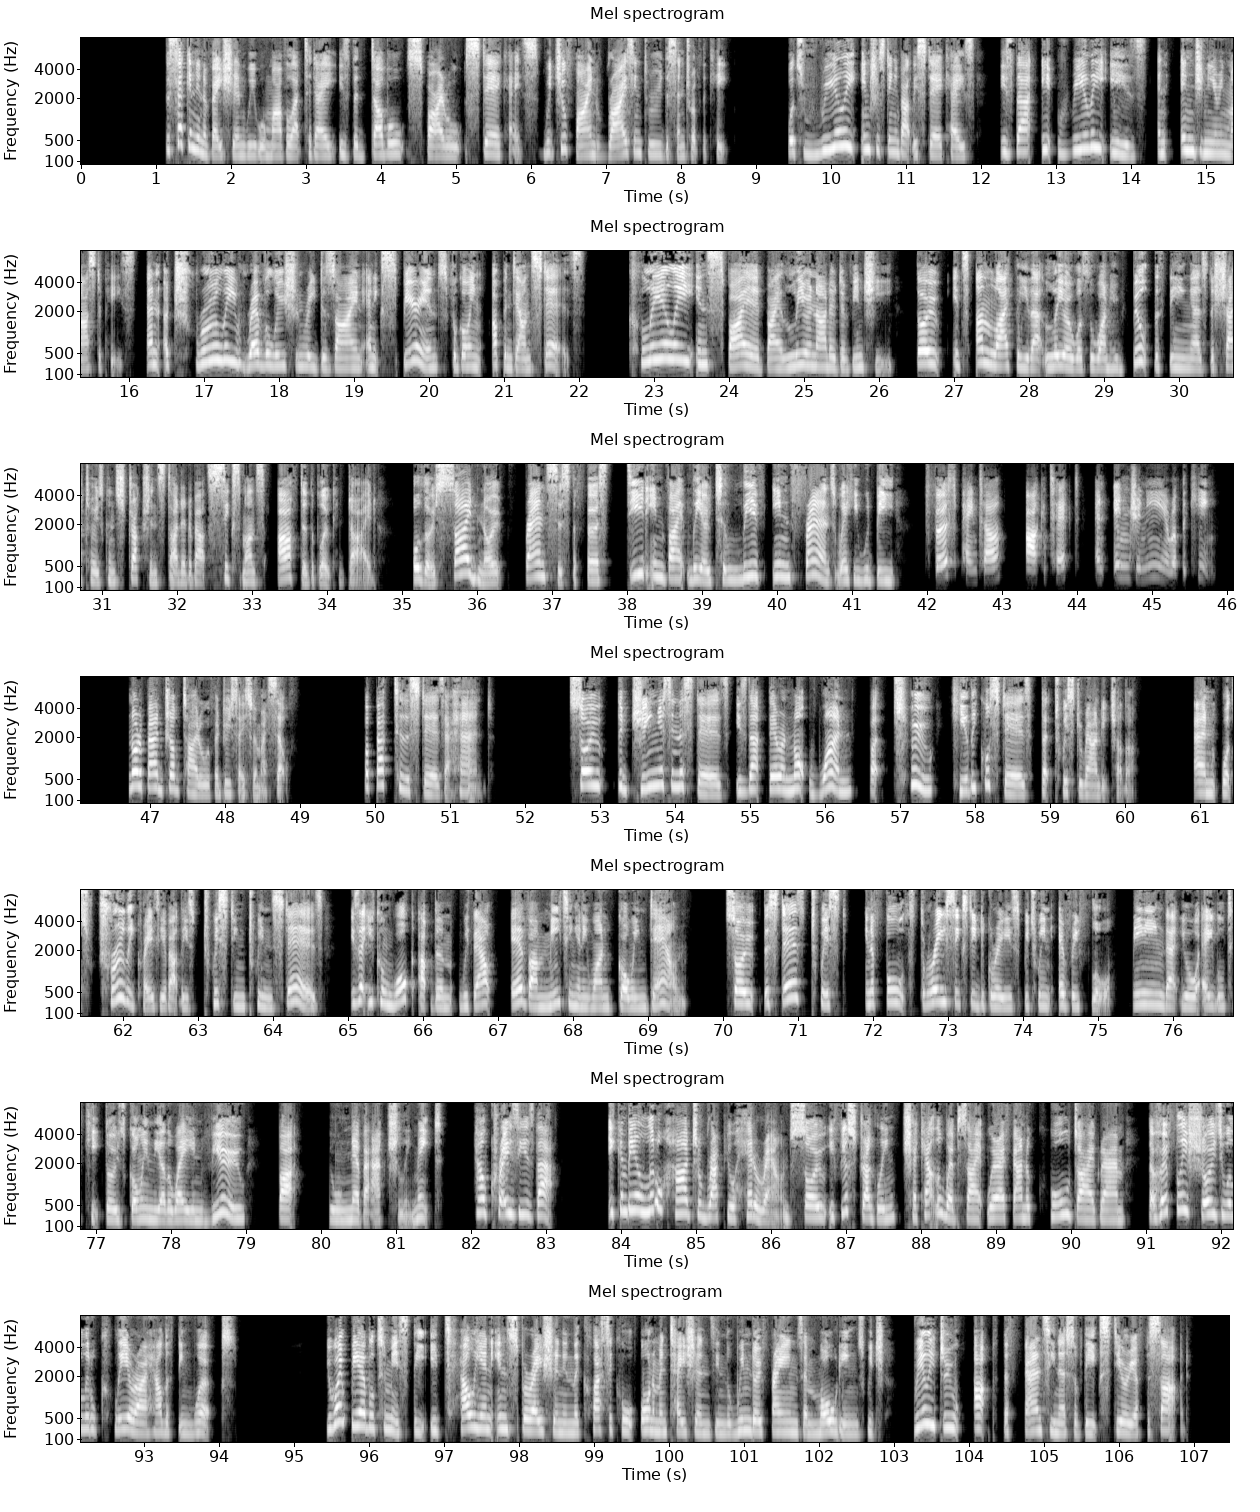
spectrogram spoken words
The second innovation we will marvel at today is the double spiral staircase, which you'll find rising through the center of the keep. What's really interesting about this staircase is that it really is an engineering masterpiece and a truly revolutionary design and experience for going up and down stairs. Clearly inspired by Leonardo da Vinci, though it's unlikely that Leo was the one who built the thing as the chateau's construction started about six months after the bloke had died. Although, side note, Francis I did invite Leo to live in France where he would be first painter, architect, and engineer of the king. Not a bad job title if I do say so myself. But back to the stairs at hand. So, the genius in the stairs is that there are not one, but two helical stairs that twist around each other. And what's truly crazy about these twisting twin stairs is that you can walk up them without ever meeting anyone going down. So the stairs twist in a full 360 degrees between every floor, meaning that you're able to keep those going the other way in view, but you'll never actually meet. How crazy is that? It can be a little hard to wrap your head around, so if you're struggling, check out the website where I found a cool diagram that hopefully shows you a little clearer how the thing works. You won't be able to miss the Italian inspiration in the classical ornamentations in the window frames and mouldings, which really do up the fanciness of the exterior facade.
